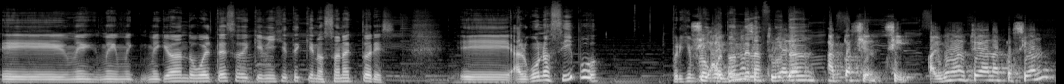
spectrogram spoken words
eh, me, me, me, me quedo dando vuelta eso de que me dijiste que no son actores. Eh, algunos sí, po. Por ejemplo, Sí, Botón de algunos la Fruta. actuación, sí. Algunos estudiaron actuación,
